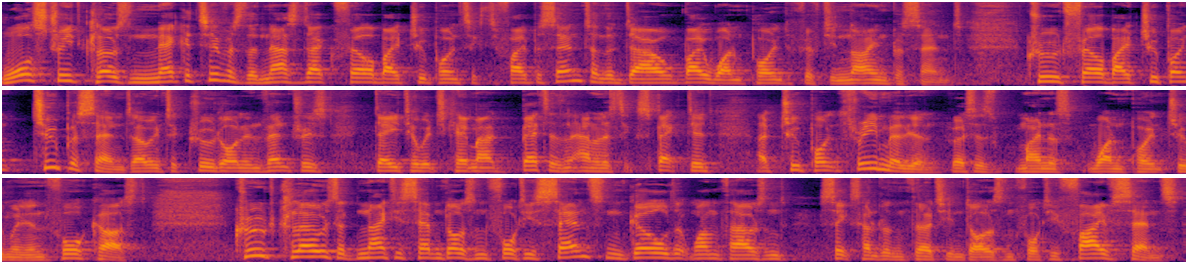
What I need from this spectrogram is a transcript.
Wall Street closed negative as the Nasdaq fell by 2.65% and the Dow by 1.59%. Crude fell by 2.2% owing to crude oil inventories data which came out better than analysts expected at 2.3 million versus minus 1.2 million forecast. Crude closed at $97.40 and gold at $1,613.45,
